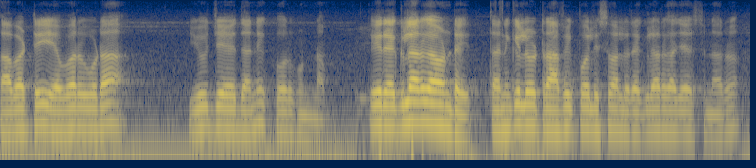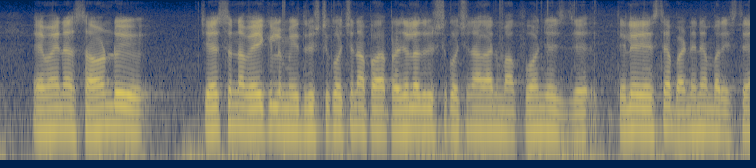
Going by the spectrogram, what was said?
కాబట్టి ఎవరు కూడా యూజ్ చేయొద్దని కోరుకుంటున్నాం. ఇవి రెగ్యులర్గా ఉంటాయి. తనిఖీలు ట్రాఫిక్ పోలీస్ వాళ్ళు రెగ్యులర్గా చేస్తున్నారు. ఏమైనా సౌండ్ చేస్తున్న వెహికల్ మీ దృష్టికి వచ్చినా ప్రజల దృష్టికి వచ్చినా కానీ మాకు ఫోన్ చేసి తెలియజేస్తే బండి నెంబర్ ఇస్తే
